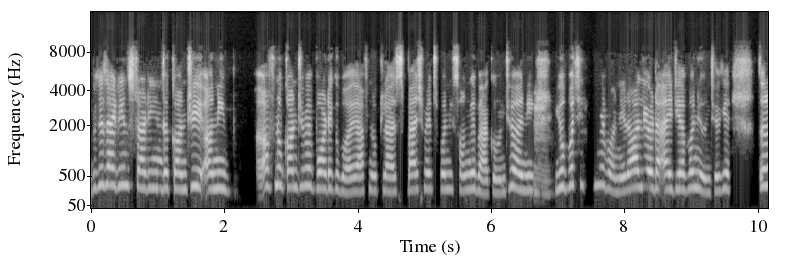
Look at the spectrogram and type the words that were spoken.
because I didn't study in the country अनि आफ्नो कन्ट्रीमै पढेको भए आफ्नो क्लास ब्याचमेट्स पनि सँगै भएको हुन्थ्यो अनि यो पछि के भनेर अलि एउटा आइडिया पनि हुन्थ्यो कि तर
